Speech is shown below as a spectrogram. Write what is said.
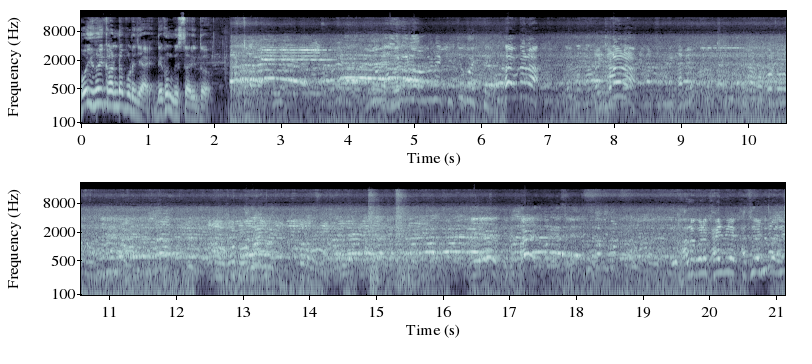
হই হই কাণ্ড পড়ে যায়। দেখুন বিস্তারিত। ভালো করে খাই দিয়ে খাসি হয়নি বললে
